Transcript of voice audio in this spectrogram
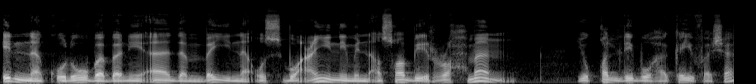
Inna quluba bani Adam baina usbu'aini min asabi'ir rahman yuqallibuha kaifa sya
